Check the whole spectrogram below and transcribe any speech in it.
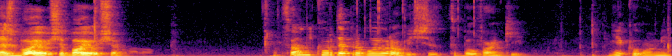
Też boją się, boją się. A Co oni kurde próbują robić, te bałwanki? Nie kumam ich.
